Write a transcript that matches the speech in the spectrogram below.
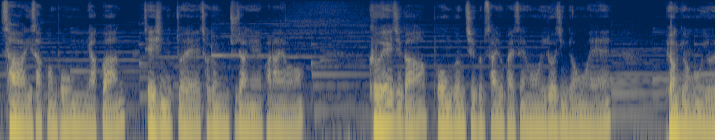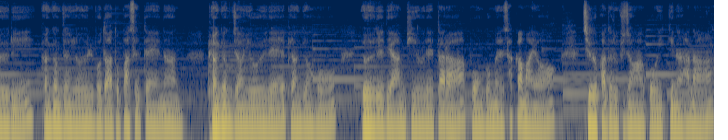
4. 이 사건 보험약관 제26조의 적용 주장에 관하여 그 해지가 보험금 지급 사유 발생 후 이루어진 경우에 변경 후 요율이 변경 전 요율보다 높았을 때에는 변경 전 요율의 변경 후 요율에 대한 비율에 따라 보험금을 삭감하여 지급하도록 규정하고 있기는 하나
